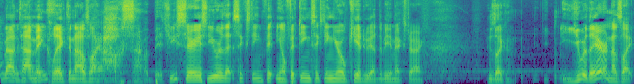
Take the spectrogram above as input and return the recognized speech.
about time it is. clicked and i was like oh son of a bitch you serious you were that 16 15, you know 15 16 year old kid who had the bmx track he's like you were there and i was like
